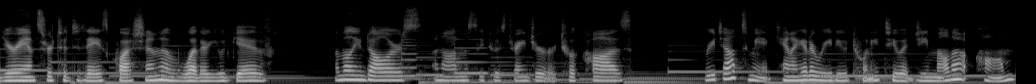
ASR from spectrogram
your answer to today's question of whether you would give a million dollars anonymously to a stranger or to a cause, reach out to me at can I get a redo 22 at gmail.com.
